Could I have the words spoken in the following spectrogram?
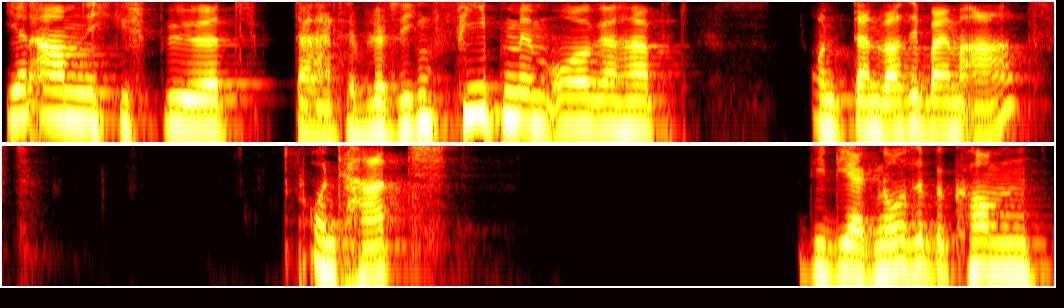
ihren Arm nicht gespürt, dann hat sie plötzlich ein Fiepen im Ohr gehabt und dann war sie beim Arzt und hat die Diagnose bekommen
